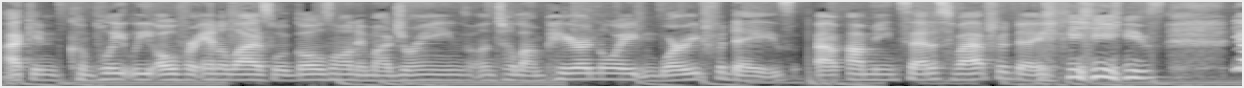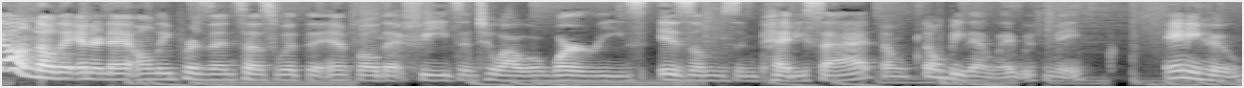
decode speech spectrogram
I can completely overanalyze what goes on in my dreams until I'm paranoid and worried for days. I, I mean, satisfied for days. Y'all know the internet only presents us with the info that feeds into our worries, isms, and petty side. Don't don't be that way with me. Anywho,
